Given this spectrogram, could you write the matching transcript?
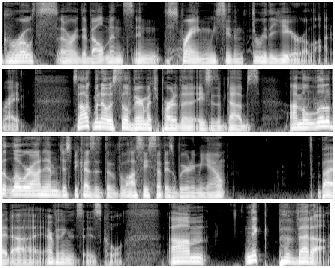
growths or developments in the spring. We see them through the year a lot, right? So Alek Manoah is still very much a part of the Aces of Dubs. I'm a little bit lower on him just because the velocity stuff is weirding me out, but uh, everything is, is cool. Um, Nick Pivetta,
